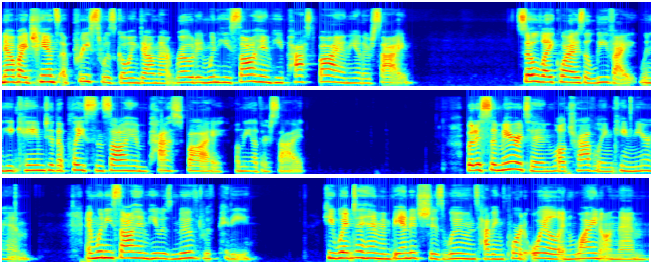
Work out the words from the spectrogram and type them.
Now, by chance, a priest was going down that road, and when he saw him, he passed by on the other side. So likewise a Levite, when he came to the place and saw him, passed by on the other side. But a Samaritan, while traveling, came near him, and when he saw him, he was moved with pity. He went to him and bandaged his wounds, having poured oil and wine on them.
